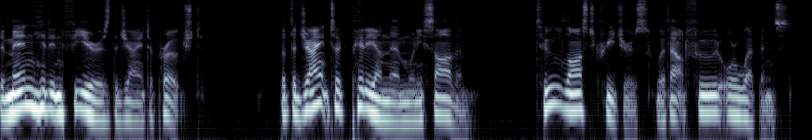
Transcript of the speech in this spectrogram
The men hid in fear as the giant approached. But the giant took pity on them when he saw them two lost creatures without food or weapons.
